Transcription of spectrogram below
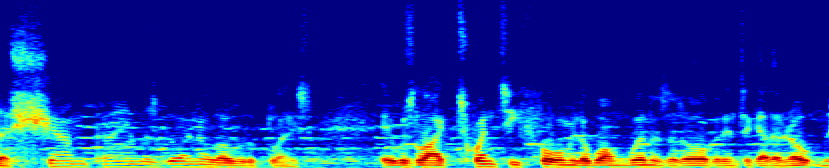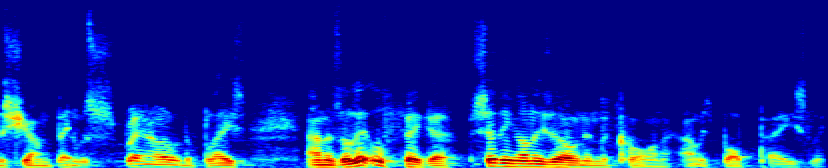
the champagne was going all over the place. It was like 20 Formula One winners had all got in together and opened the champagne. It was spraying all over the place. And there's a little figure sitting on his own in the corner. That was Bob Paisley.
